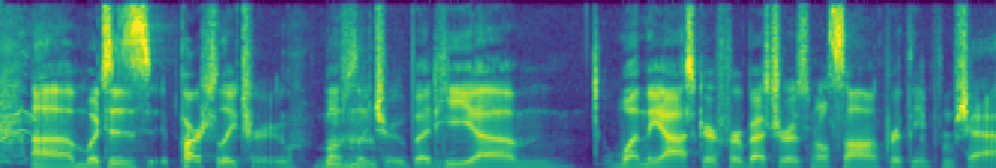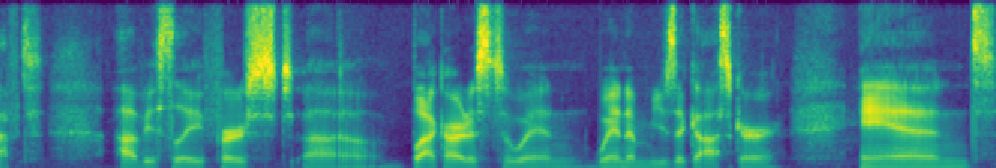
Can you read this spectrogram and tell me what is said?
um, which is partially true, mostly Mm-hmm. true. But he um, won the Oscar for best original song for theme from Shaft obviously first uh, black artist to win win a music Oscar, and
